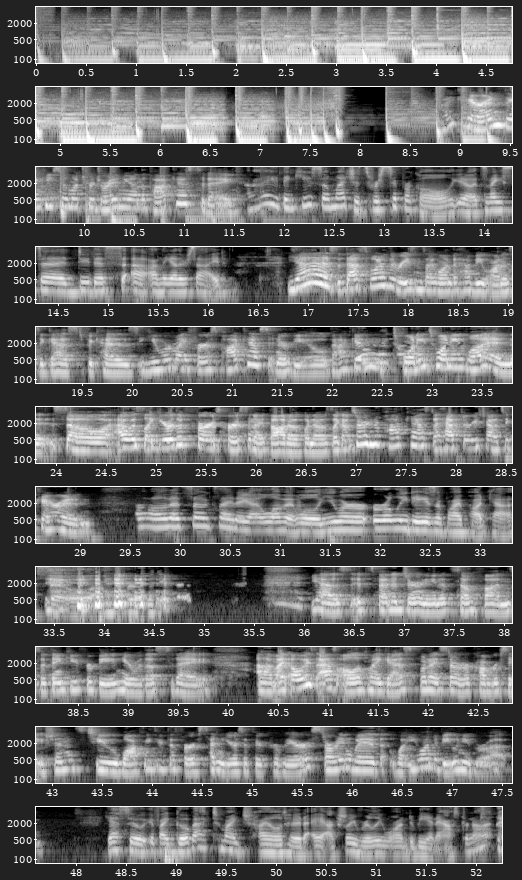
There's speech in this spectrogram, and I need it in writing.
Karen, thank you so much for joining me on the podcast today. Hi, thank you so much. It's reciprocal. You know, it's nice to do this uh, on the other side. Yes, that's one of the reasons I wanted to have you on as a guest because you were my first podcast interview back in oh 2021. So I was like, you're the first person I thought of when I was like, I'm starting a podcast. I have to reach out to Karen. Oh, that's so exciting. I love it. Well, you were early days of my podcast. So yes, it's been a journey and it's so fun. So thank you for being here with us today. Um, I always ask all of my guests when I start our conversations to walk me through the first 10 years of their career, starting with what you wanted to be when you grew up. Yeah, so if I go back to my childhood, I actually really wanted to be an astronaut.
